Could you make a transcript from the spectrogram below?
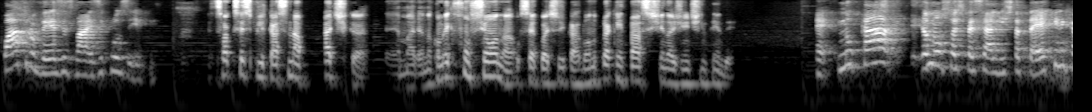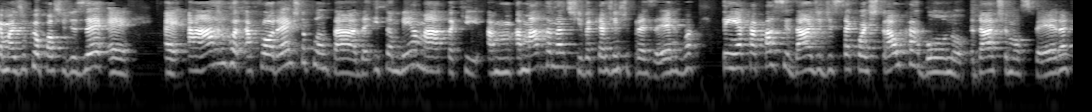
quatro vezes mais, inclusive. Só que você explicasse na prática, é, Mariana, como é que funciona o sequestro de carbono para quem está assistindo a gente entender. É, no caso, eu não sou especialista técnica, mas o que eu posso dizer é, é a árvore, a floresta plantada e também a mata que a, a, mata nativa que a gente preserva tem a capacidade de sequestrar o carbono da atmosfera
